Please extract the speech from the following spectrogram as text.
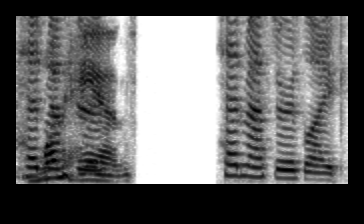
headmaster hand. headmaster is like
